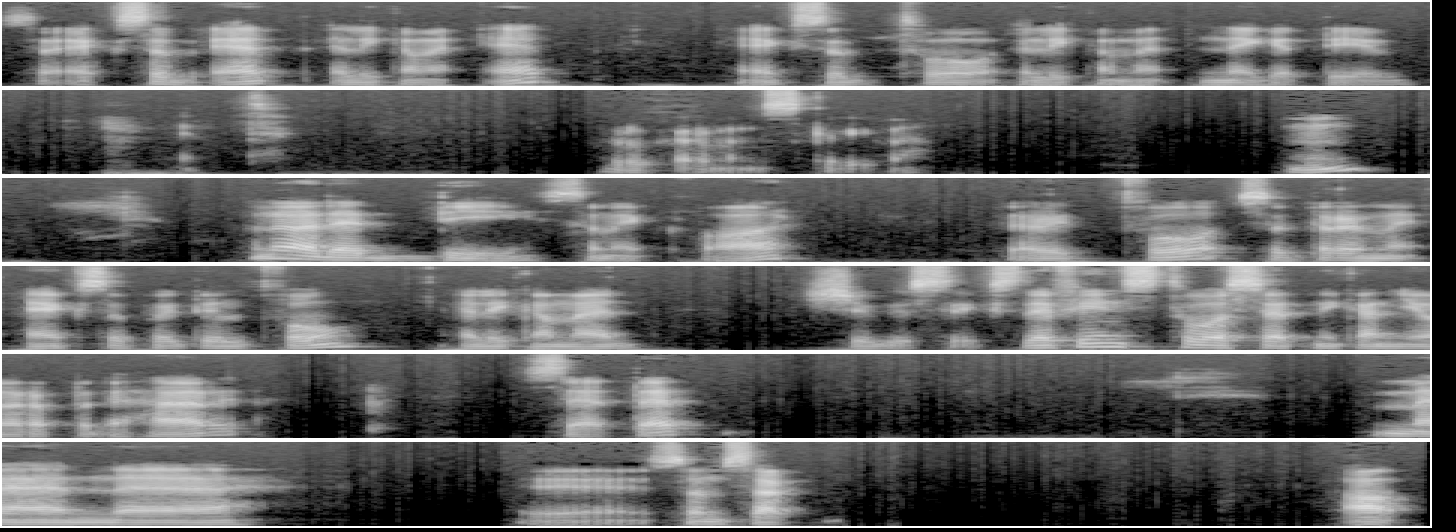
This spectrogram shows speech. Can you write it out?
Så x sub 1 är lika med 1. x sub 2 är lika med negativ 1. Brukar man skriva. Mm. Och nu är det d som är kvar. Där är 2, så tar jag med x upphöjt till 2 är lika med 26. Det finns två sätt ni kan göra på det här sättet. Men eh, eh, som sagt, ja,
